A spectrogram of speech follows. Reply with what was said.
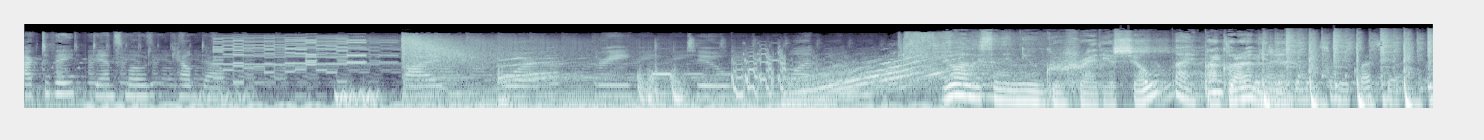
Activate dance mode countdown. Five, four, three, two, one. You are listening to New Groove Radio Show by Please Pako log in Ramirez.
